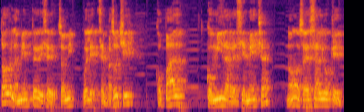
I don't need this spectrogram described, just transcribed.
todo el ambiente, dice Sony, huele cempasúchil, copal, comida recién hecha, ¿no? O sea, es algo que,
